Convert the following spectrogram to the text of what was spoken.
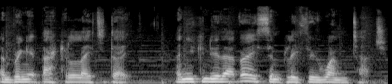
and bring it back at a later date. And you can do that very simply through one touch.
